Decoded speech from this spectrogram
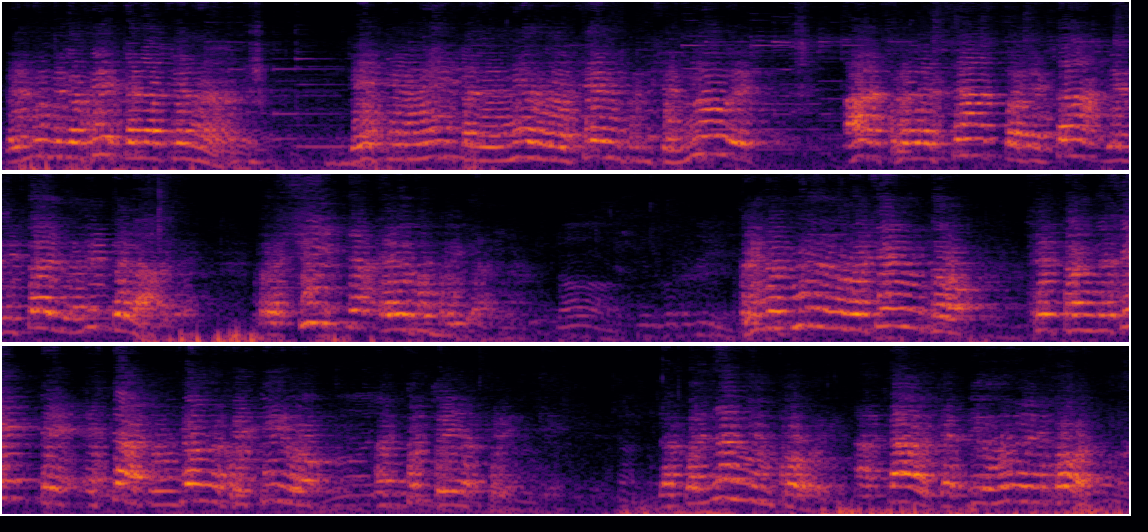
è l'unica festa nazionale che è istituita nel 1919 ha attraversato l'età dell'Italia liberale, fascista e repubblicana. Fino al 1977 è stato un giorno festivo a tutti gli aspetti. Da quell'anno in poi, a causa di una riforma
